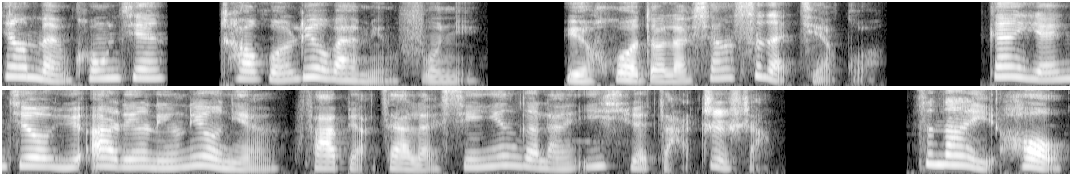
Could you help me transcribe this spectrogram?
样本空间超过六万名妇女，也获得了相似的结果。该研究于2006年发表在了《新英格兰医学杂志》上。自那以后，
